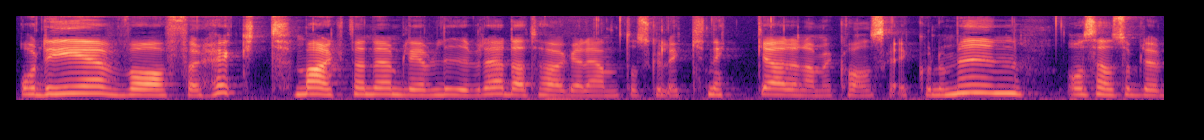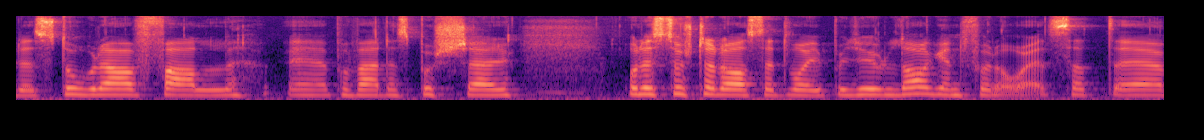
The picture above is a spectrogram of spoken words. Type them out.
Och det var för högt. Marknaden blev livrädd att höga räntor skulle knäcka den amerikanska ekonomin och sen så blev det stora fall eh, på världens börser. Och det största raset var ju på juldagen förra året. Så att, eh,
